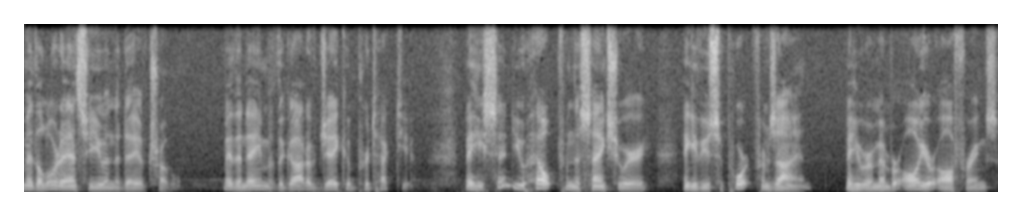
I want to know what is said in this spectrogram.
May the Lord answer you in the day of trouble. May the name of the God of Jacob protect you. May he send you help from the sanctuary and give you support from Zion. May he remember all your offerings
